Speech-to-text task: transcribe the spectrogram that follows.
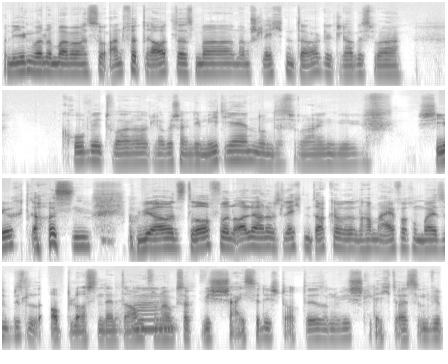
Und irgendwann einmal war man so anvertraut, dass man an einem schlechten Tag, ich glaube, es war Covid, war, glaube ich, schon in den Medien und es war irgendwie schier draußen. Wir haben uns getroffen und alle haben einen schlechten Tag gehabt und dann haben wir einfach mal so ein bisschen ablassen den Dampf mhm. und haben gesagt, wie scheiße die Stadt ist und wie schlecht alles. Und wir,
